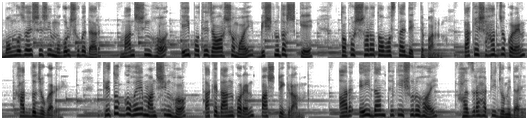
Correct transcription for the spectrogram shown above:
বঙ্গজয় শেষে মোগল সুবেদার মানসিংহ এই পথে যাওয়ার সময় বিষ্ণুদাসকে তপস্যারত অবস্থায় দেখতে পান। তাকে সাহায্য করেন খাদ্য জোগাড়ে। কৃতজ্ঞ হয়ে মানসিংহ তাকে দান করেন পাঁচটি গ্রাম। আর এই দান থেকেই শুরু হয় হাজরাহাটি জমিদারি।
